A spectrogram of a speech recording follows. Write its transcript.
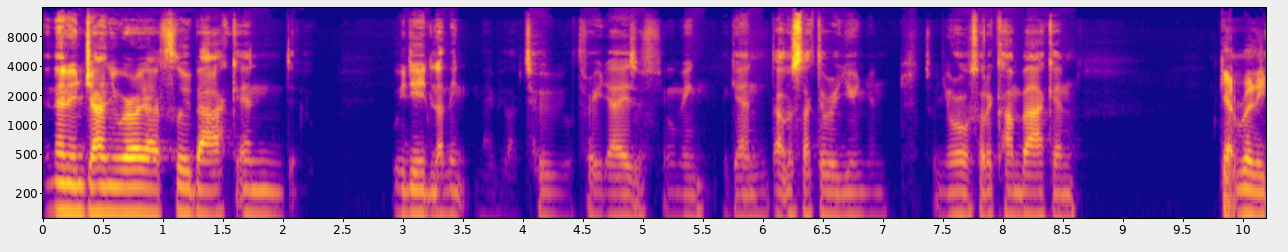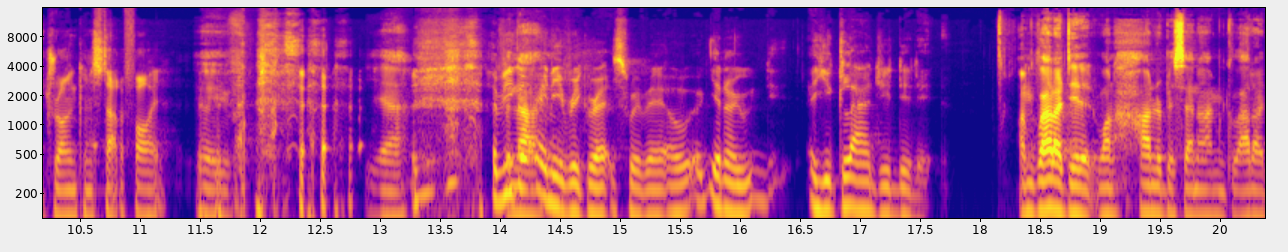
And then in January I flew back and we did I think maybe like two or three days of filming again. That was like the reunion. So when you all sort of come back and get really drunk and start a fight. yeah. Have you But got no. any regrets with it, or you know, are you glad you did it? I'm glad I did it 100%. I'm glad I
